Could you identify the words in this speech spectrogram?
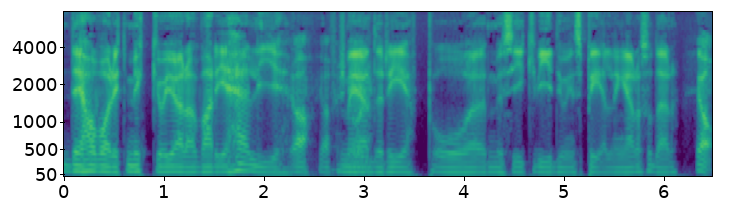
Det har varit mycket att göra varje helg Ja, jag förstår. med det. rep och musikvideoinspelningar och sådär. Ja.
